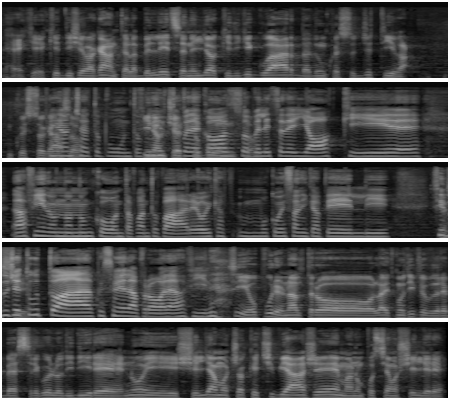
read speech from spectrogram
eh, che, che diceva Kant, la bellezza è negli occhi di chi guarda, dunque è soggettiva. In questo Fino caso, a un certo punto, fino a un certo quelle cose, punto. la bellezza degli occhi, eh, alla fine non, non- non conta a quanto pare, o, cap- o come stanno i capelli. Si Eh riduce sì. tutto alla questione della prole alla fine. Sì, oppure un altro leitmotiv potrebbe essere quello di dire noi scegliamo ciò che ci piace, ma non possiamo scegliere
